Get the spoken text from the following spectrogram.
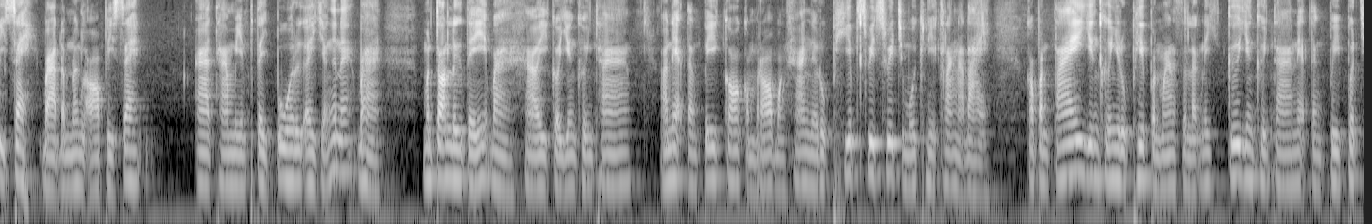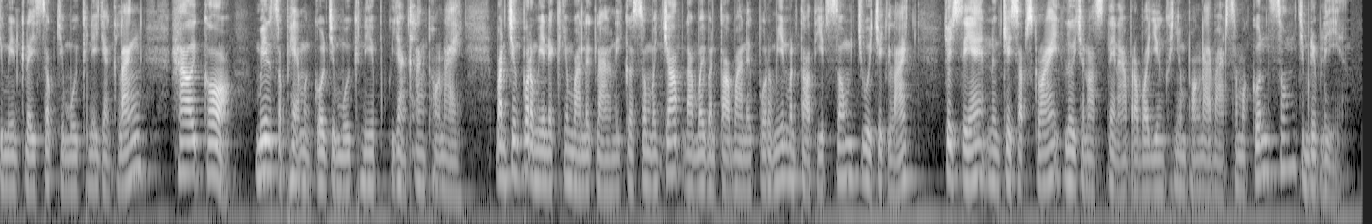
ពិសេសបាទដំណឹងល្អពិសេសអាចថាមានផ្ទៃពោះឬអីចឹងណាបាទមិនតាន់លើទេបាទហើយក៏យើងឃើញថាអ្នកទាំងពីរក៏កម្របង្ហាញនៅរូបភាពស្វីតស្វីតជាមួយគ្នាខ្លាំងណាស់ដែរក៏ប៉ុន្តែយើងឃើញរូបភាពប្រមាណសន្លឹកនេះគឺយើងឃើញថាអ្នកទាំងពីរពិតជាមានក្តីសុខជាមួយគ្នាយ៉ាងខ្លាំងហើយក៏មានសុភមង្គលជាមួយគ្នាយ៉ាងខ្លាំងផងដែរបាទជាងព័ត៌មានដែលខ្ញុំបានលើកឡើងនេះក៏សូមបញ្ចប់ដើម្បីបន្តបាននៅព័ត៌មានបន្តទៀតសូមជួយចុច like ចុច share និងចុច subscribe លើ Channel Stand Up របស់យើងខ្ញុំផងដែរបាទសូមអរគុណសូមជម្រាបលា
